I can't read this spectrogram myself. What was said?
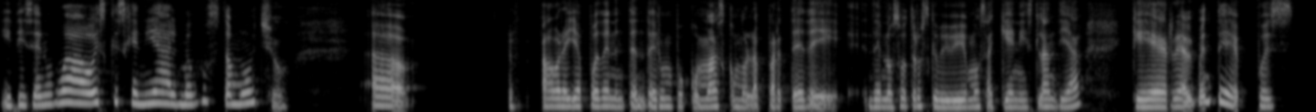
y dicen: "Guau, es que es genial, me gusta mucho". Ah Ahora ya pueden entender un poco más como la parte de de nosotros que vivimos aquí en Islandia, que realmente, pues,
